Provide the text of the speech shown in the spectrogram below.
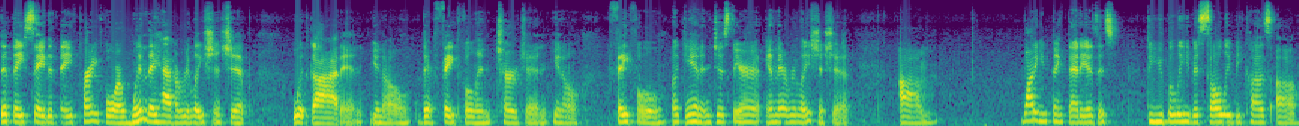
that they say that they pray for when they have a relationship with God and, you know, they're faithful in church and, you know, faithful again and just their in their relationship. Um, why do you think that is? It's do you believe it's solely because of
